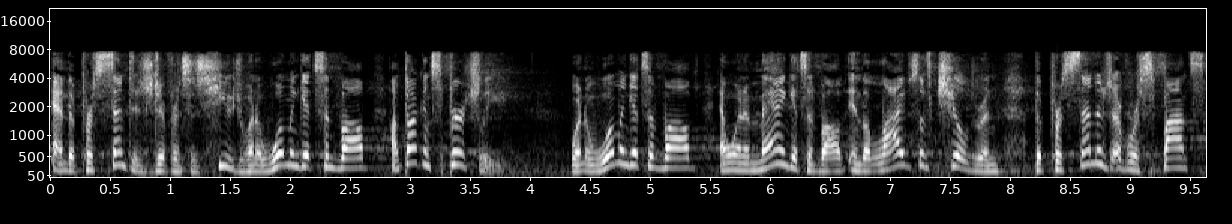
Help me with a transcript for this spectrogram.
And the percentage difference is huge. When a woman gets involved, I'm talking spiritually, when a woman gets involved and when a man gets involved in the lives of children, the percentage of response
